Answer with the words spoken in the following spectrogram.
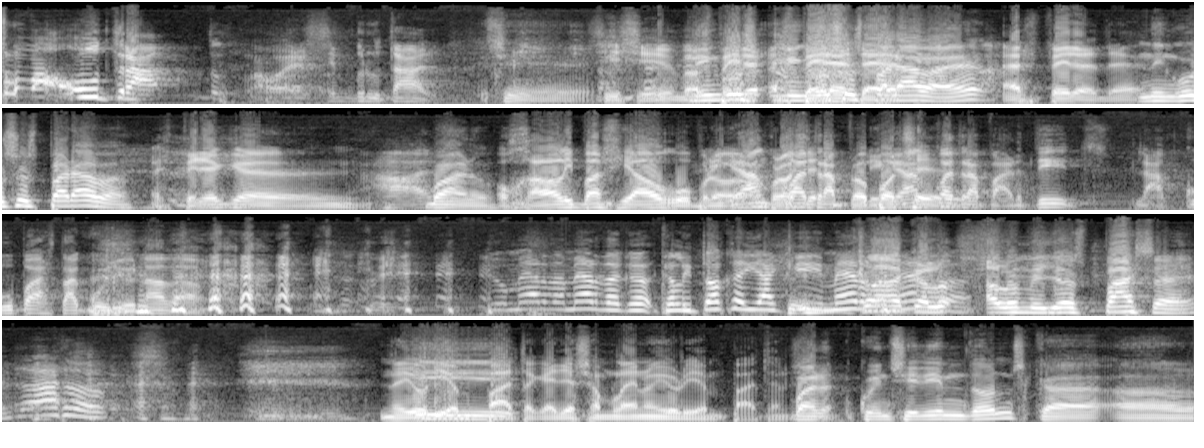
toma otra. Oh, és brutal. Sí. Sí, sí, va, Ningú- espera, ningú s'ho esperava, eh? Espera't, eh? Ningú s'ho esperava. Espera que... Ah, Bueno, Ojalà li passi alguna cosa, Però, però, li però, quatre, però li pot ser... quatre partits. La CUP està acollonada. Diu, merda, merda, que, que li toca ja aquí, merda, clar que a lo, merda. a lo millor es passa, eh? Claro. No hi hauria I- empat, aquella assemblea no hi hauria empat. Bueno, coincidim, doncs, que el,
